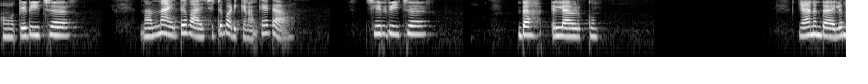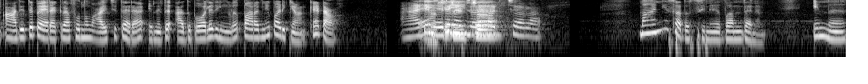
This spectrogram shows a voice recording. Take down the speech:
Okay teacher. നന്നായിട്ട് വായിച്ചിട്ട് പഠിക്കണം കേട്ടാ? ശരി ടീച്ചർ. ദാ എല്ലാവർക്കും. ഞാൻ എന്തായാലും ആദ്യത്തെ പാരാഗ്രാഫ് ഒന്ന് വായിച്ചു തരാം. എന്നിട്ട് അതുപോലെ നിങ്ങൾ പറഞ്ഞു പഠിക്കണം കേട്ടോ? മാന്യ സദസ്സിന് വന്ദനം. ഇന്ന്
